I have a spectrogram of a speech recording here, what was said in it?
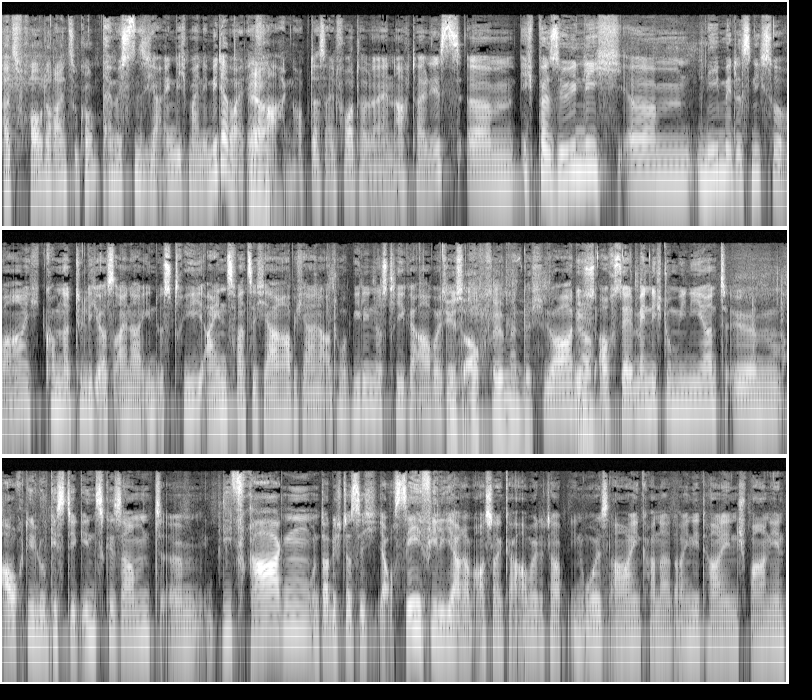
als Frau da reinzukommen? Da müssten Sie ja eigentlich meine Mitarbeiter Ja. fragen, ob das ein Vorteil oder ein Nachteil ist. Ähm, ich persönlich ähm, nehme das nicht so wahr. Ich komme natürlich aus einer Industrie. 21 Jahre habe ich in einer Automobilindustrie gearbeitet. auch sehr männlich. Ja, die ist auch sehr männlich dominiert, ähm, auch die Logistik insgesamt. Ähm, die Fragen, und dadurch, dass ich ja auch sehr viele Jahre im Ausland gearbeitet habe, in USA, in Kanada, in Italien, in Spanien,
